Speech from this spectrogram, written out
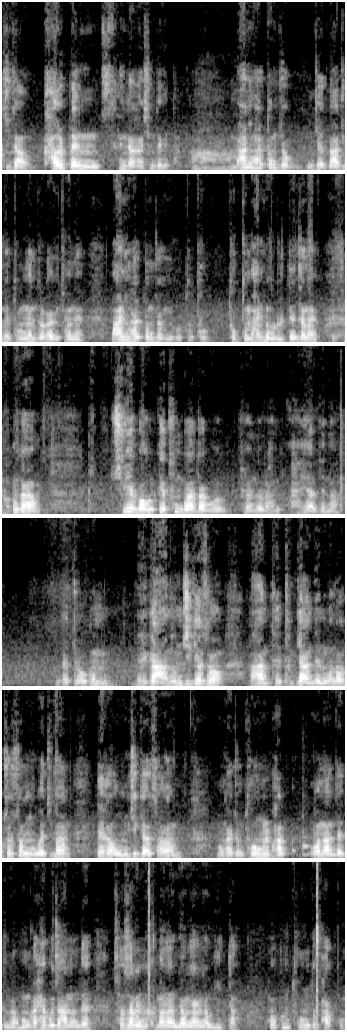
진짜 가을뱀 생각하시면 되겠다. 아 많이 활동적 이제 나중에 동면 들어가기 전에 많이 활동적이고 또 독, 독도 많이 오를 때잖아요. 그쵸 그러니까 주위에 먹을 게 풍부하다고 표현을 한- 해야 되나? 그러니까 조금 내가 안 움직여서 나한테 득이 안 되는 건 어쩔 수 없는 거지만 내가 움직여서 뭔가 좀 도움을 받, 원한다든가 뭔가 해보자 하는데 저 사람이 그만한 영향력이 있다. 어 그럼 도움도 받고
